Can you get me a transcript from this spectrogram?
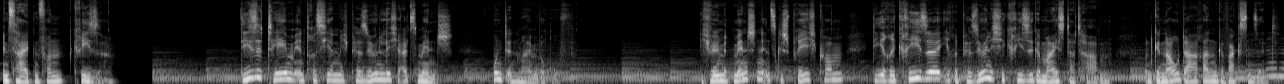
In Zeiten von Krise. Diese Themen interessieren mich persönlich als Mensch und in meinem Beruf. Ich will mit Menschen ins Gespräch kommen, die ihre Krise, ihre persönliche Krise gemeistert haben und genau daran gewachsen sind.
